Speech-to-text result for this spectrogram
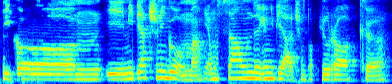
Dico, mm, i- mi piacciono i gomma, è un sound che mi piace, un po' più rock.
